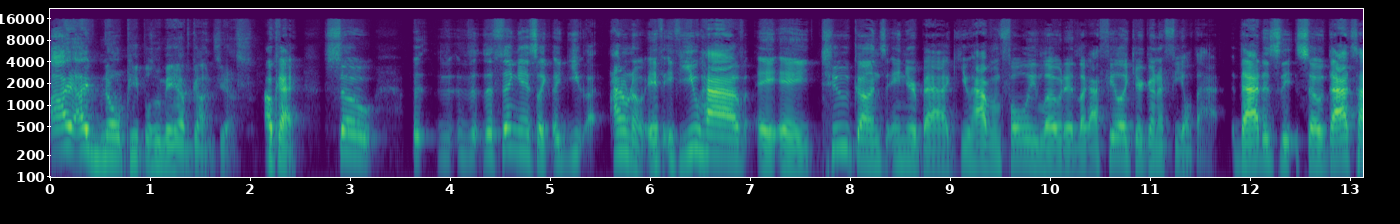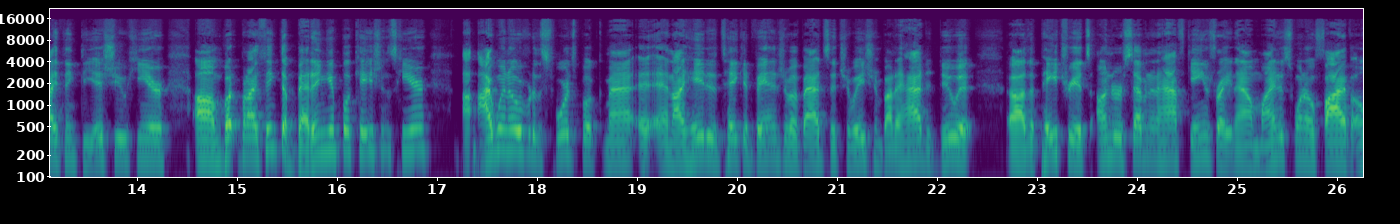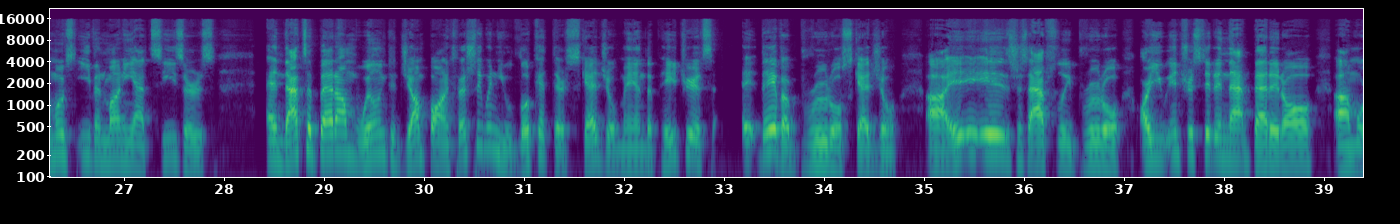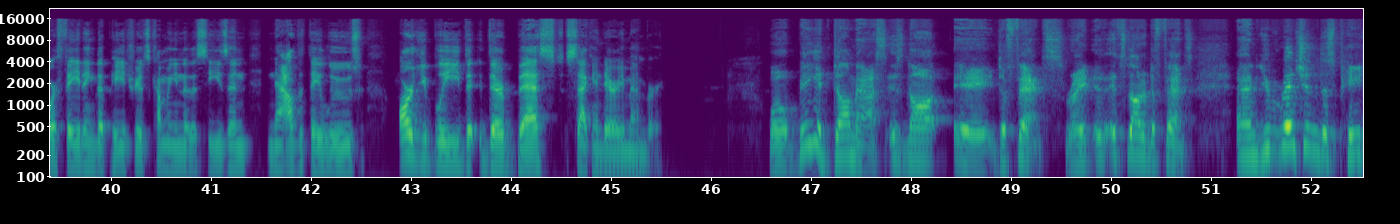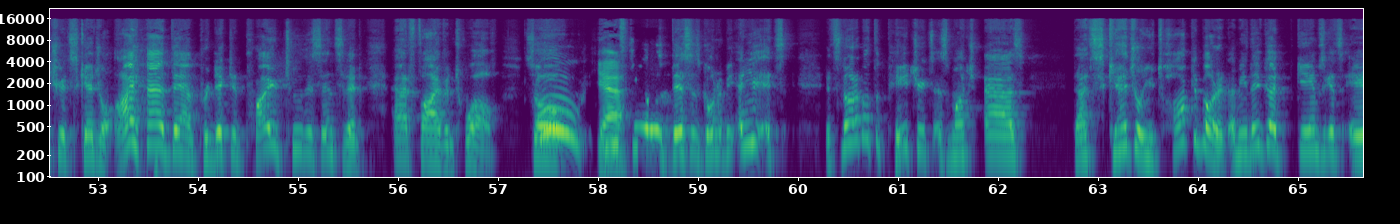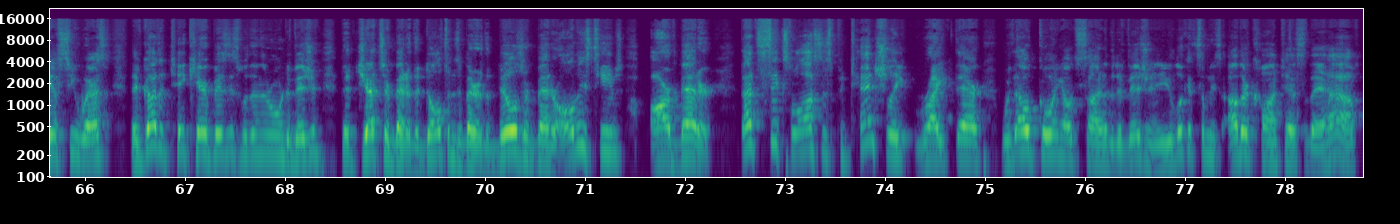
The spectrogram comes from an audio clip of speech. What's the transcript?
I I know people who may have guns. Yes. Okay. So uh, the, the thing is like you i don't know if, if you have a, a two guns in your bag you have them fully loaded like i feel like you're gonna feel that that is the so that's i think the issue here um but but i think the betting implications here I, I went over to the sports book matt and i hated to take advantage of a bad situation but i had to do it uh, the Patriots under seven and a half games right now, minus 105, almost even money at Caesars. And that's a bet I'm willing to jump on, especially when you look at their schedule, man. The Patriots, eh, they have a brutal schedule. Uh, it, is just absolutely brutal. Are you interested in that bet at all? Um, or fading the Patriots coming into the season now that they lose arguably the, their best secondary member? Well, being a dumbass is not a defense, right? It, it's not a defense. And you mentioned this Patriot schedule. I had them predicted prior to this incident at five and twelve. So Ooh, yeah, you feel that this is going to be, and you, it's it's not about the Patriots as much as that schedule. You talked about it. I mean, they've got games against AFC West. They've got to take care of business within their own division. The Jets are better. The Dolphins are better. The Bills are better. All these teams are better. That's six losses potentially right there without going outside of the division. And you look at some of these other contests that they have.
